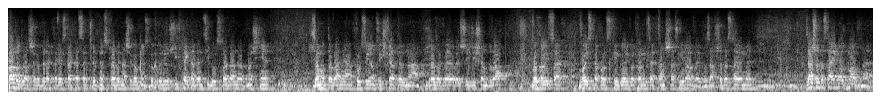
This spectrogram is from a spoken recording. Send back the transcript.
padło, dlaczego dyrektor jest tak asertywny w sprawie naszego wniosku, który już i w tej kadencji był składany odnośnie zamontowania pulsujących świateł na drodze krajowej 62 w okolicach Wojska Polskiego i w okolicach tam Szafirowej, bo zawsze dostajemy zawsze dostajemy odmowne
